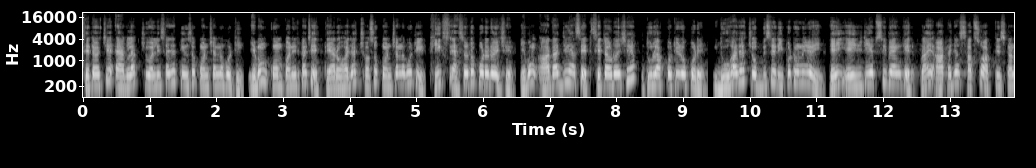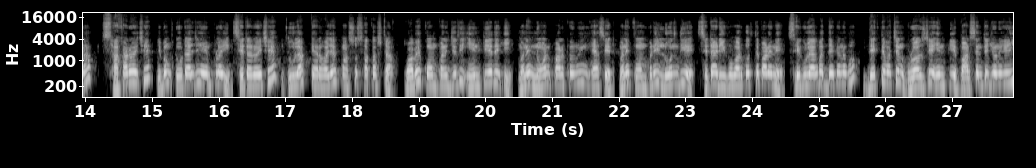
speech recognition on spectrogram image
সেটা হচ্ছে এক লাখ চুয়াল্লিশ হাজার তিনশো পঞ্চান্ন কোটি। এবং কোম্পানির কাছে তেরো হাজার ছশো পঞ্চান্ন কোটির ফিক্সড অ্যাসেটও পড়ে রয়েছে। এবং আদার যে অ্যাসেট সেটাও রয়েছে দু লাখ কোটির ওপরে। দু হাজার চব্বিশের রিপোর্ট অনুযায়ী এই এইচডিএফসি ব্যাংকের প্রায় আট হাজার সাতশো আটত্রিশ খানা শাখা রয়েছে এবং টোটাল যে এমপ্লয়ি সেটা রয়েছে দু লাখ তেরো হাজার পাঁচশো সাতাশটা। তবে কোম্পানির যদি এনপিএ দেখি মানে নন পারফর্মিং অ্যাসেট মানে কোম্পানি লোন দিয়ে সেটা রিকভার করতে পারেনি, সেগুলো একবার দেখে নেব। দেখতে পাচ্ছেন গ্রস যে এনপিএ পার্সেন্টেজ অনুযায়ী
